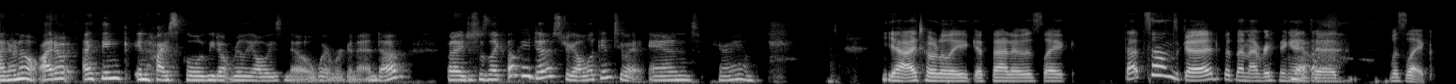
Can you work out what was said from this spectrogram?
I don't know. I don't, I think in high school, we don't really always know where we're going to end up. But I just was like, okay, dentistry, I'll look into it. And here I am. Yeah, I totally get that. It was like, that sounds good. But then everything yeah. I did was like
